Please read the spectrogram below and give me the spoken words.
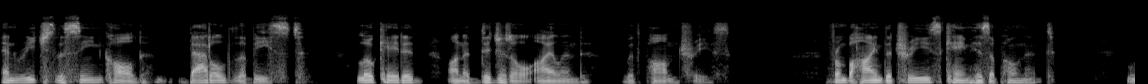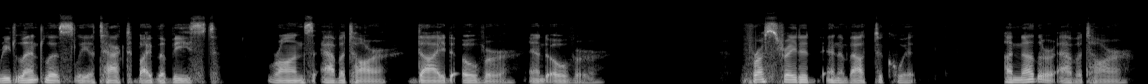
and reached the scene called Battle the Beast, located on a digital island with palm trees. From behind the trees came his opponent, relentlessly attacked by the beast Ron's avatar died over and over. Frustrated and about to quit, another avatar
